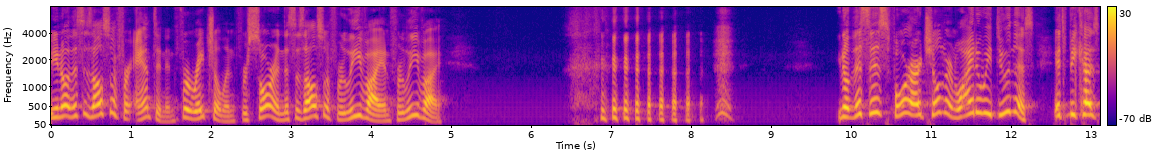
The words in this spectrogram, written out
But you know, this is also for Anton and for Rachel and for Soren. This is also for Levi and for Levi. you know, this is for our children. Why do we do this? It's because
